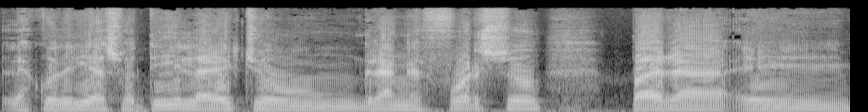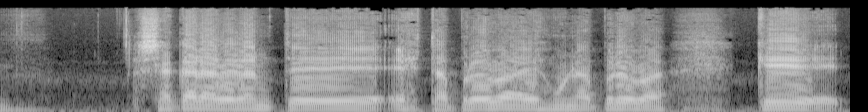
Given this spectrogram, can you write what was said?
La escudería Asuatil ha hecho un gran esfuerzo para eh, sacar adelante esta prueba. Es una prueba que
